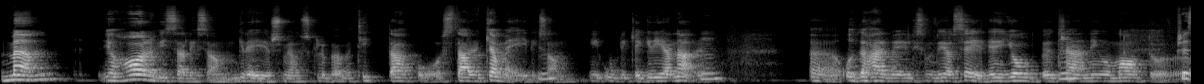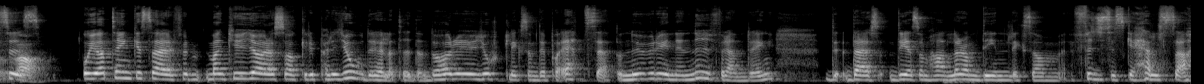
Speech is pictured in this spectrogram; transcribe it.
Men jag har vissa liksom, grejer som jag skulle behöva titta på och stärka mig liksom, i olika grenar. Eh, och det här med liksom, det jag säger, det är jobb, träning och mat. Och, Precis. ja. Och jag tänker så här, för man kan ju göra saker i perioder hela tiden. Då har du ju gjort liksom det på ett sätt och nu är du inne i en ny förändring. Där det som handlar om din liksom fysiska hälsa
